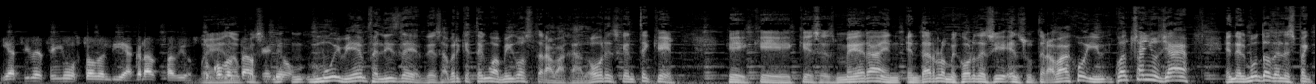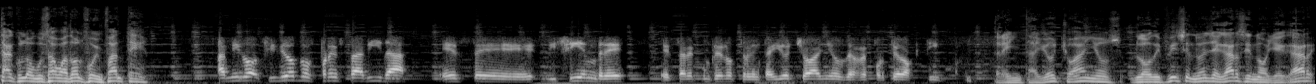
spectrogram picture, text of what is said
Y así le seguimos todo el día. Gracias a Dios. ¿Tú ¿Cómo estás, pues, genio? muy bien, feliz de, de saber que tengo amigos trabajadores, gente que, que, que, que se esmera en, en dar lo mejor de sí en su trabajo. ¿Y cuántos años ya en el mundo del espectáculo, Gustavo Adolfo Infante? Amigo, si Dios nos presta vida, este diciembre estaré cumpliendo 38 años de reportero activo. 38 años. Lo difícil no es llegar, sino llegar,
